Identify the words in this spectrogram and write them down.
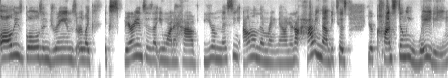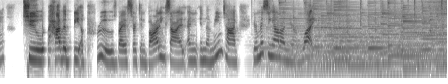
all these goals and dreams or like experiences that you want to have, you're missing out on them right now. You're not having them because you're constantly waiting to have it be approved by a certain body size. And in the meantime, you're missing out on your life.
